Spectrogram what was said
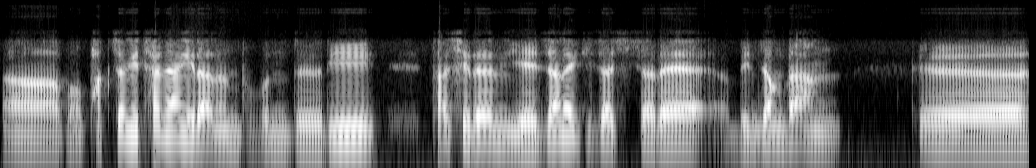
어, 뭐 박정희 찬양이라는 부분들이 사실은 예전의 기자 시절에 민정당 그,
